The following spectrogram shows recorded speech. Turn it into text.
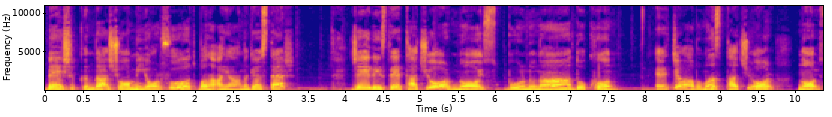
B şıkkında show me your foot. Bana ayağını göster. C'de ise touch your nose. Burnuna dokun. Evet cevabımız touch your nose.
